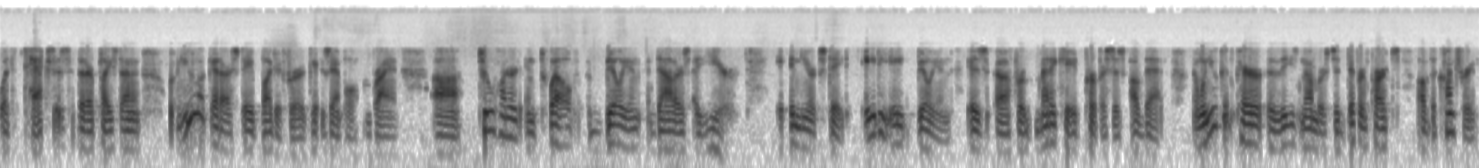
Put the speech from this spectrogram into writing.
with taxes that are placed on it. When you look at our state budget, for example, Brian, uh, $212 billion a year in New York State. 88 billion is uh, for Medicaid purposes of that. And when you compare these numbers to different parts of the country,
